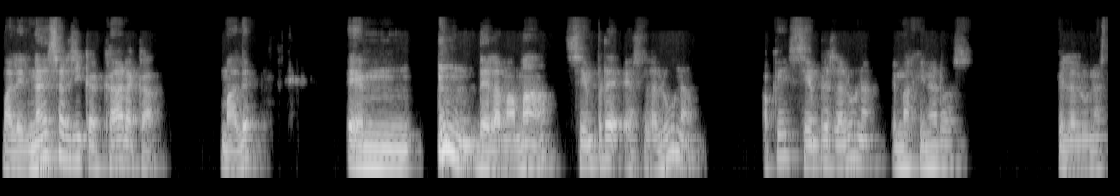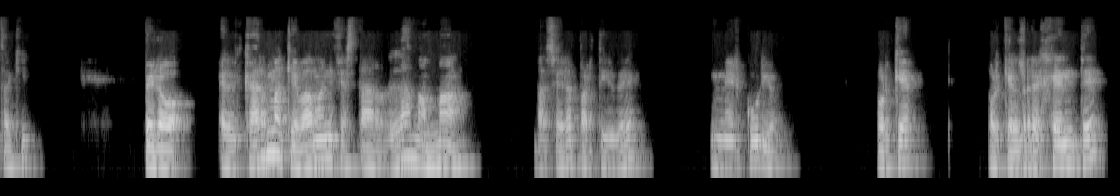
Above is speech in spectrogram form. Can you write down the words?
¿vale? El Naisarjika Karaka, ¿vale? Em, de la mamá siempre es la luna, ¿ok? Siempre es la luna. Imaginaros que la luna está aquí. Pero el karma que va a manifestar la mamá va a ser a partir de Mercurio. ¿Por qué? Porque el regente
